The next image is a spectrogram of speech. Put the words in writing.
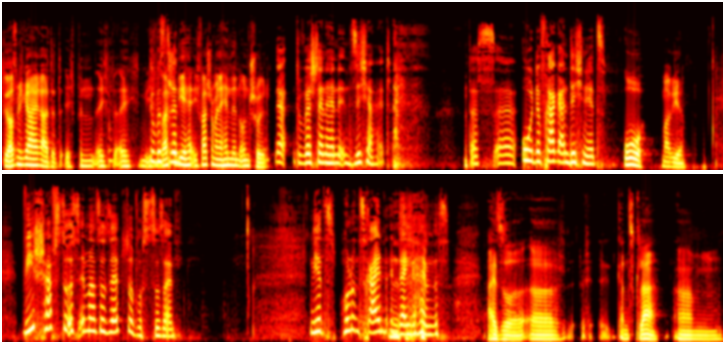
Du hast mich geheiratet. Ich bin, ich, ich, ich, wasche, die, ich wasche meine Hände in Unschuld. ja, du wäschst deine Hände in Sicherheit. Das, äh, oh, eine Frage an dich, Nils. Oh, Maria. Wie schaffst du es immer so selbstbewusst zu sein? Jetzt hol uns rein in dein Geheimnis. Also, äh, ganz klar. Ähm,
